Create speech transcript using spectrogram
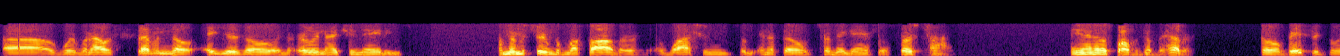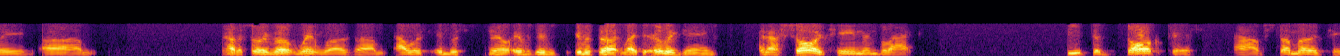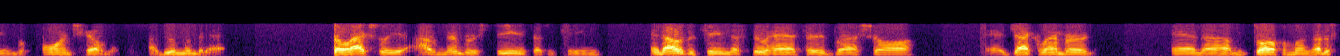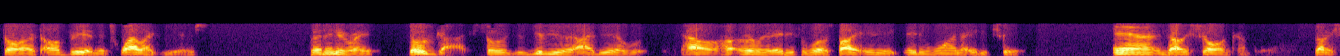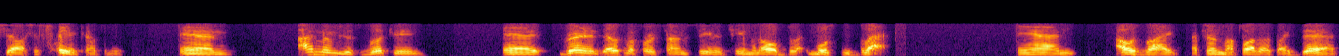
uh, when I was seven, no, eight years old in the early 1980s, I remember sitting with my father and watching some NFL Sunday games for the first time, and it was probably a doubleheader. So basically, um, how the story went was um, I was it was you know it was it was, it was uh, like the early games, and I saw a team in black beat the dog piss out of some other team with orange helmets. I do remember that. So actually, I remember seeing such a team, and that was a team that still had Terry Bradshaw, and Jack Lambert, and um, Dolph among other stars, albeit in the twilight years. But at any rate, those guys. So to give you an idea of how, how early the 80s it was, probably 80, 81 or 82. And Dolly Shaw and Company. Dolly Shaw, I should say, and Company. And I remember just looking, and granted, that was my first time seeing a team in all black, mostly black. And I was like, I turned to my father, I was like, Dad,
